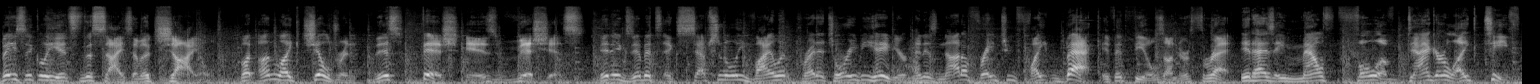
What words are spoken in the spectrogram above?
Basically, it's the size of a child. But unlike children, this fish is vicious. It exhibits exceptionally violent predatory behavior and is not afraid to fight back if it feels under threat. It has a mouth full of dagger-like teeth,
